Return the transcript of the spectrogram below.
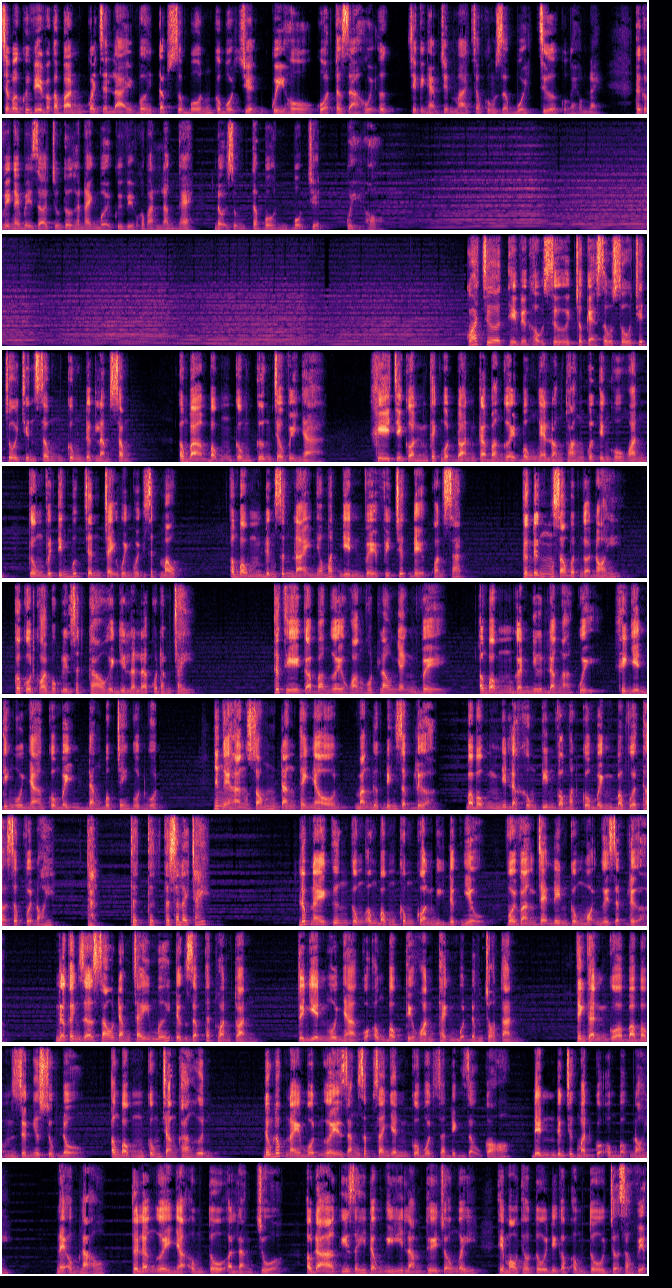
Chào mừng quý vị và các bạn quay trở lại với tập số 4 của bộ truyện Quỷ Hồ của tác giả Hồi ức trên kênh Hàm Chuyện Ma trong khung giờ buổi trưa của ngày hôm nay. Thưa quý vị, ngay bây giờ chúng tôi hân hạnh mời quý vị và các bạn lắng nghe nội dung tập 4 bộ truyện Quỷ Hồ. Quá trưa thì việc hậu sự cho kẻ xấu số chết trôi trên sông cũng được làm xong. Ông bà Bọc cùng Cương trở về nhà. Khi chỉ còn cách một đoạn, cả ba người bỗng nghe loáng thoáng có tiếng hô hoán, cùng với tiếng bước chân chạy huỳnh huỳnh rất mau. Ông Bọc đứng sững lại nhau mắt nhìn về phía trước để quan sát. Cương đứng sau bất ngờ nói, có cột khói bốc lên rất cao, hình như là là có đám cháy. Tức thì cả ba người hoảng hốt lao nhanh về Ông Bọc gần như là ngã quỵ khi nhìn thấy ngôi nhà của mình đang bốc cháy ngùn ngụt. Những người hàng xóm đang thay nhau mang nước đến dập lửa. Bà Bọc như là không tin vào mắt của mình bà vừa thở dốc vừa nói. Thật, thật, thật, thật sao lại cháy? Lúc này Cương cùng ông Bọc không còn nghĩ được nhiều, vội vàng chạy lên cùng mọi người dập lửa. Nửa canh giờ sau đám cháy mới được dập tắt hoàn toàn. Tuy nhiên ngôi nhà của ông Bọc thì hoàn thành một đống tro tàn. Tinh thần của bà Bọc dường như sụp đổ. Ông Bọc cũng chẳng khá hơn. Đúng lúc này một người dáng dấp gia nhân của một gia đình giàu có Đến đứng trước mặt của ông Bọc nói, Này ông lão, Tôi là người nhà ông Tô ở làng chùa. Ông đã ký giấy đồng ý làm thuê cho ông ấy, Thì mau theo tôi đi gặp ông Tô chờ giao việc.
